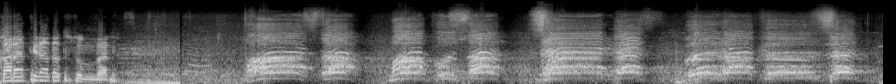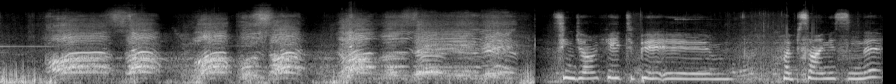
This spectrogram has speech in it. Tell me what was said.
karantinada tutuldular. Sincan F tipi e, hapishanesinde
